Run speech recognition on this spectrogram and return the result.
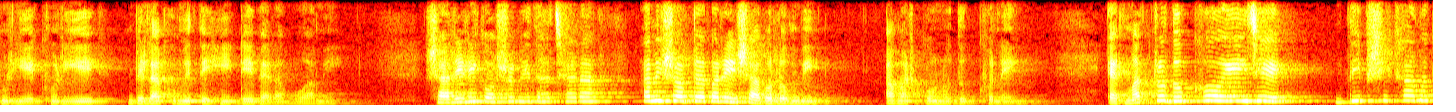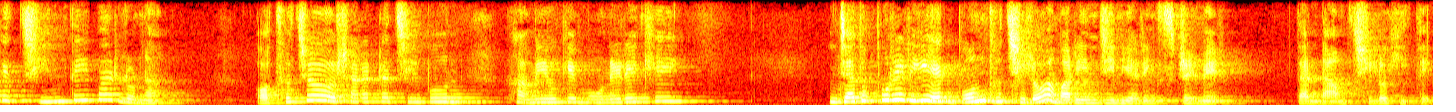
খুঁড়িয়ে খুঁড়িয়ে বেলাভূমিতে হেঁটে বেড়াবো আমি। শারীরিক অসুবিধা ছাড়া আমি সব ব্যাপারেই স্বাবলম্বী। আমার কোনো দুঃখ নেই। একমাত্র দুঃখ এই যে দীপশিখা আমাকে চিনতেই পারল না। অথচ সারাটা জীবন আমি ওকে মনে রেখেই। যাদবপুরেরই এক বন্ধু ছিল আমার ইঞ্জিনিয়ারিং স্ট্রিমের। তার নাম ছিল হিতেন।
